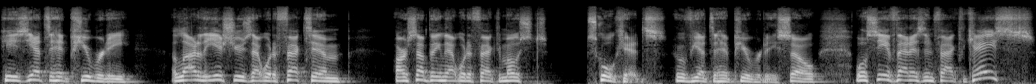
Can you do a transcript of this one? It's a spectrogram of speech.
he's yet to hit puberty a lot of the issues that would affect him are something that would affect most school kids who have yet to hit puberty. So we'll see if that is in fact the case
